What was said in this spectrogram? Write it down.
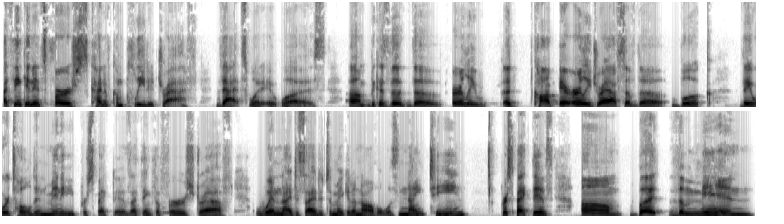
I think in its first kind of completed draft that's what it was. Um because the the early uh, early drafts of the book they were told in many perspectives. I think the first draft, when I decided to make it a novel, was 19 perspectives. Um, but the men,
